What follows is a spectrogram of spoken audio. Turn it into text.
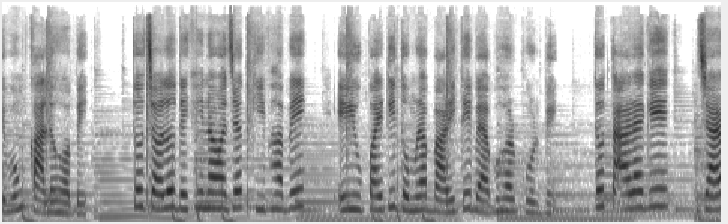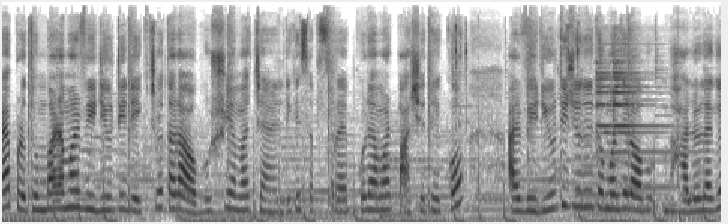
এবং কালো হবে। তো চলো দেখে নেওয়া যাক কীভাবে এই উপায়টি তোমরা বাড়িতে ব্যবহার করবে। তো তার আগে যারা প্রথমবার আমার ভিডিওটি দেখছ, তারা অবশ্যই আমার চ্যানেলটিকে সাবস্ক্রাইব করে আমার পাশে থেকো। আর ভিডিওটি যদি তোমাদের ভালো লাগে,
